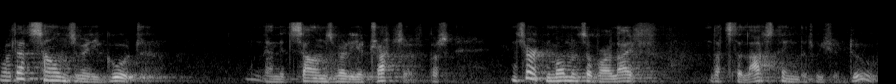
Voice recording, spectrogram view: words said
Well, that sounds very good. And it sounds very attractive. But in certain moments of our life, that's the last thing that we should do.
